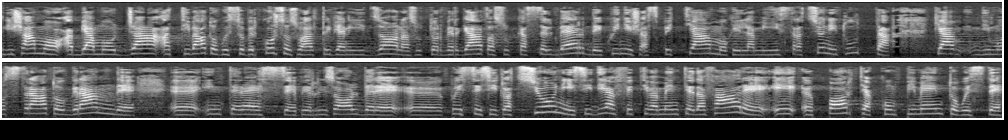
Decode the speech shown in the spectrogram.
diciamo, abbiamo già attivato questo percorso su altri piani di zona, su Tor Vergata, su Castelverde, quindi ci aspettiamo che l'amministrazione tutta, che ha dimostrato grande eh, interesse per risolvere eh, queste situazioni, si dia effettivamente da fare e eh, porti a compimento queste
